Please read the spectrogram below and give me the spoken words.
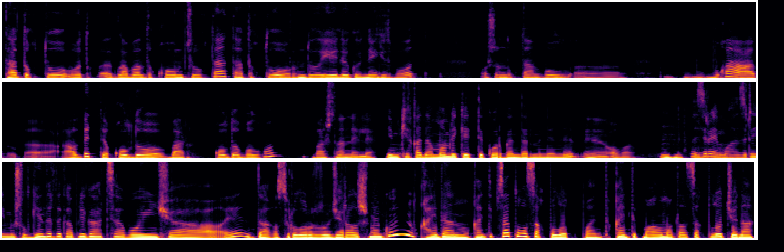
татыктуу вот э, глобалдык коомчулукта татыктуу орунду ээлөөгө негиз болот. Ошондуктан бул э, буга албетте колдоо бар колдоо болгон башынан эле. Эмки кадам мамлекеттик органдар менен э, э ооба назира айым азыр эми ушул гендердик облигация боюнча э дагы суроолор жаралышы мүмкүн. Кайдан кантип сатып алсак болот кантип маалымат алсак болот жана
